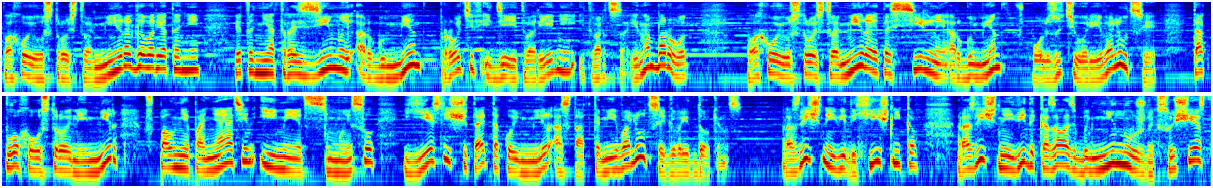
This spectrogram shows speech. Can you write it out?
Плохое устройство мира, говорят они, это неотразимый аргумент против идеи творения и Творца. И наоборот, Плохое устройство мира – это сильный аргумент в пользу теории эволюции. Так плохо устроенный мир вполне понятен и имеет смысл, если считать такой мир остатками эволюции, говорит Докинс различные виды хищников, различные виды, казалось бы, ненужных существ,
